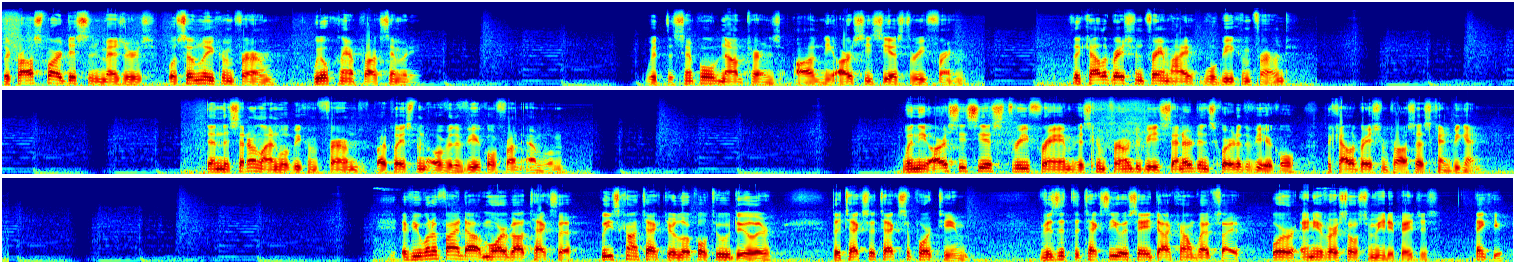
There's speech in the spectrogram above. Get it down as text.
The crossbar distance measures will similarly confirm wheel clamp proximity with the simple knob turns on the RCCS3 frame. The calibration frame height will be confirmed. Then the center line will be confirmed by placement over the vehicle front emblem. When the RCCS3 frame is confirmed to be centered and square to the vehicle, the calibration process can begin. If you want to find out more about Texa, please contact your local tool dealer, the Texa Tech Support Team, visit the TexaUSA.com website, or any of our social media pages. Thank you.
